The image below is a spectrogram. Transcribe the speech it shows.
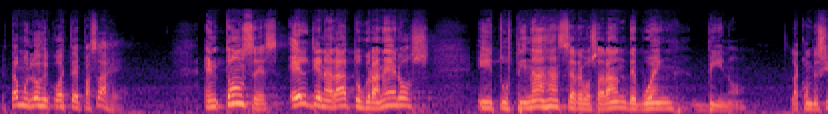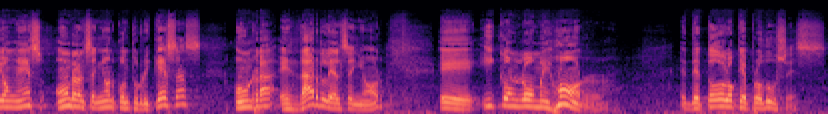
está muy lógico este pasaje, entonces Él llenará tus graneros y tus tinajas se rebosarán de buen vino. La condición es honra al Señor con tus riquezas, honra es darle al Señor eh, y con lo mejor de todo lo que produces.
